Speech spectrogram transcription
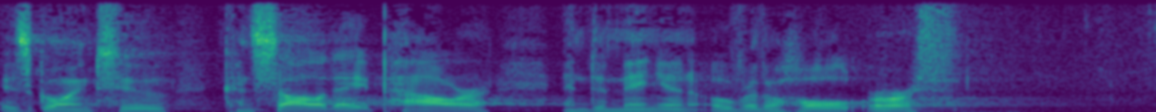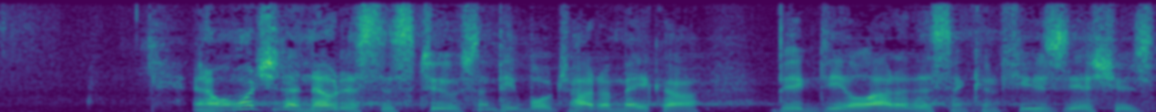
is going to consolidate power and dominion over the whole earth. And I want you to notice this too. Some people try to make a big deal out of this and confuse the issues.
